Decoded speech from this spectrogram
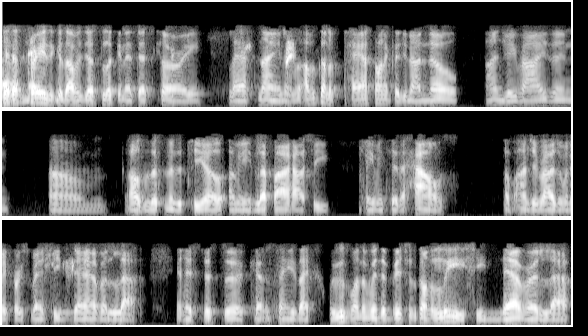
Yeah, that's next- crazy because I was just looking at that story last night, I was going to pass on it because you know I know Andre Rison. Um, I was listening to TL, I mean Left Eye, how she came into the house of Andre Rison when they first met. She never left, and his sister kept saying, "He's like, we was wondering when the bitch was going to leave. She never left."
